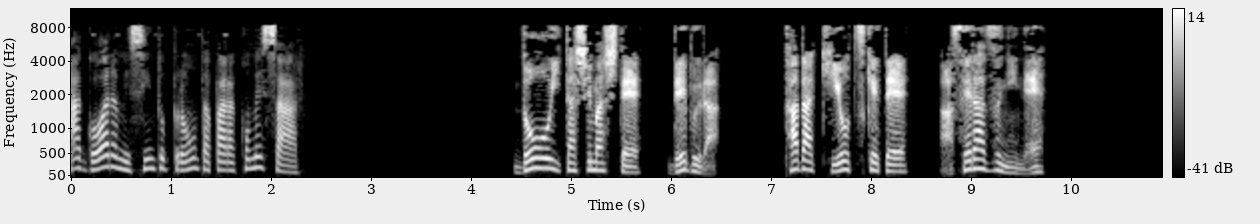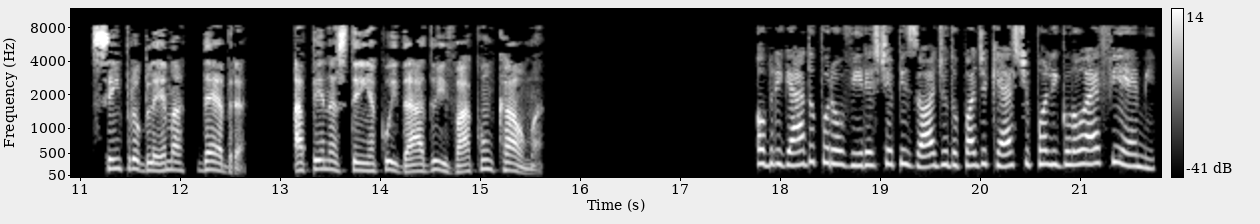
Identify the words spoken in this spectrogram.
Agora me sinto pronta para começar. どういたしまして、デブラ。ただ気をつけて、焦らずにね。 Sem problema, Debra. Apenas tenha cuidado e vá com calma. Obrigado por ouvir este episódio do podcast Poliglo FM.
